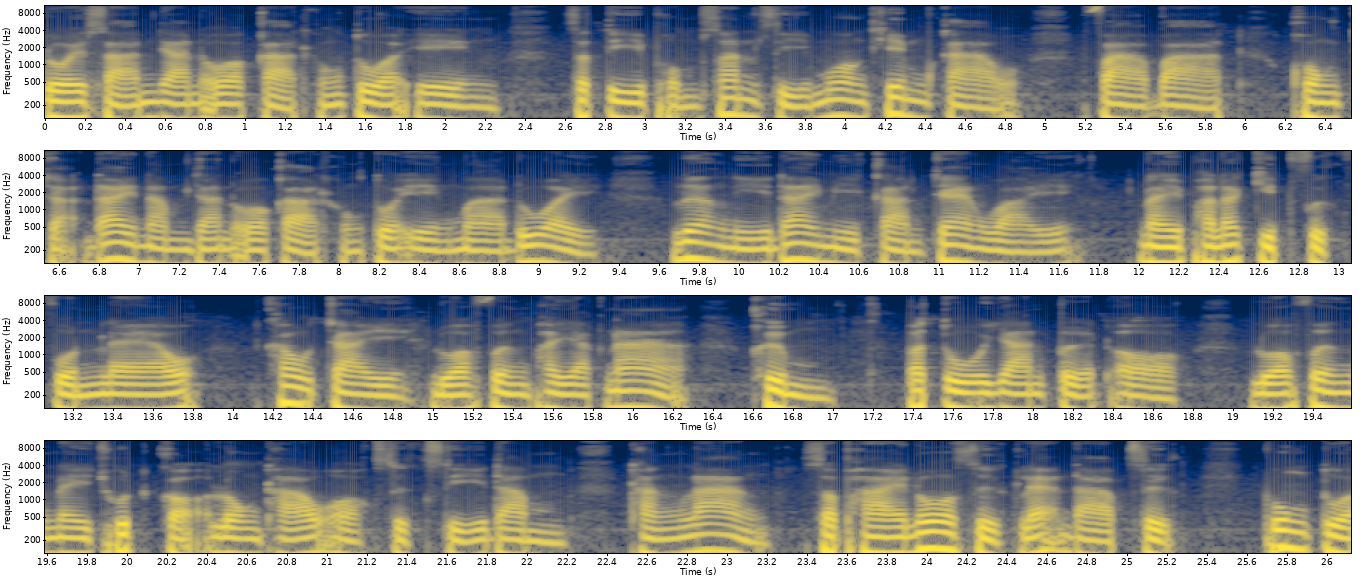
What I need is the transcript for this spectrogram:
โดยสารยานอวกาศของตัวเอง สตรีผมสั้นสีม่วงเข้มกล่าว ฝ่าบาท คงจะได้นำยานอวกาศของตัวเองมาด้วย เรื่องนี้ได้มีการแจ้งไว้ ในภารกิจฝึกฝนแล้ว เข้าใจหลัวเฟิงพยักหน้าคึม ประตูยานเปิดออกหลัวเฟิงในชุดเกาะรองเท้าออกศึกสีดำทั้งล่างสะพายโล่ศึกและดาบศึก พุ่งตัว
